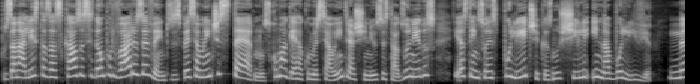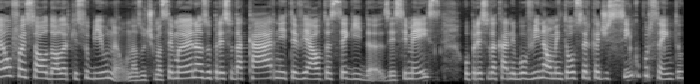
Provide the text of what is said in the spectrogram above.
Para os analistas, as causas se dão por vários eventos, especialmente externos, como a guerra comercial entre a China e os Estados Unidos e as tensões políticas no Chile e na Bolívia. Não foi só o dólar que subiu, não. Nas últimas semanas, o preço da carne teve altas seguidas. Esse mês, o preço da carne bovina aumentou cerca de 5%,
